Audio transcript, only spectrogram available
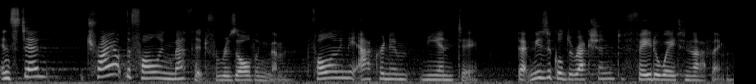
Instead, Try out the following method for resolving them, following the acronym NIENTE, that musical direction to fade away to nothing,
